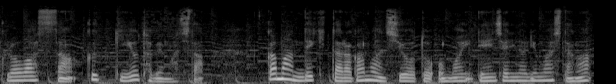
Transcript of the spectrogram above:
クロワッサンクッキーを食べました。我慢できたら我慢しようと思い電車に乗りましたが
